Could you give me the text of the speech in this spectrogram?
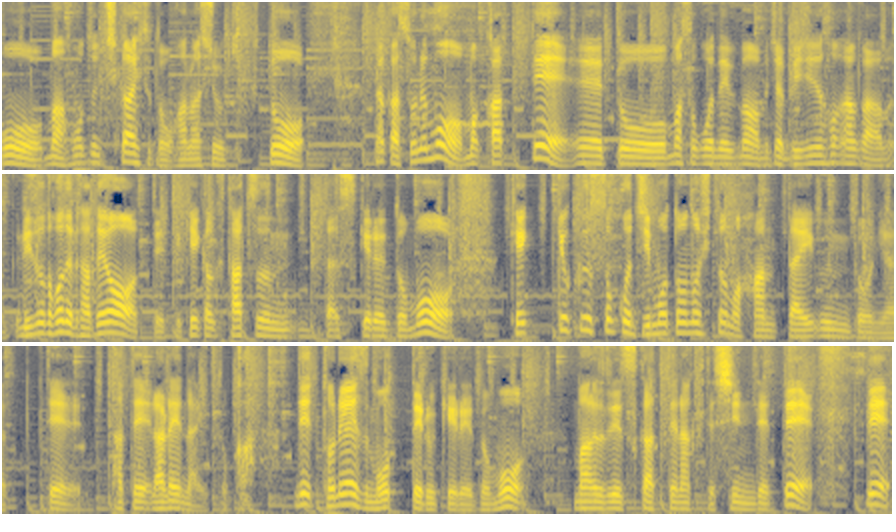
を、まあ本当に近い人とお話を聞くと、なんかそれも、まあ買って、えっ、ー、と、まあそこで、まあじゃあビジネス、なんかリゾートホテル建てようって言って計画立つんですけれども、結局そこ地元の人の反対運動にあって建てられないとか、で、とりあえず持ってるけれども、まるで使ってなくて死んでて、で、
